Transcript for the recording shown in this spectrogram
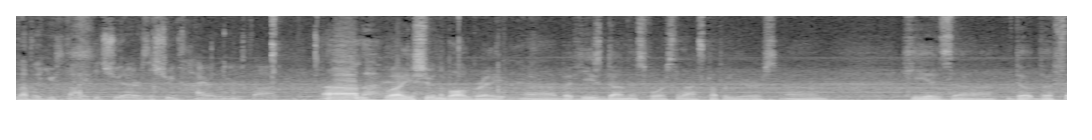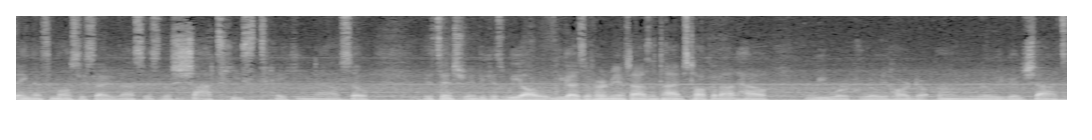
level you thought he could shoot at, or is he shooting higher than you thought? Um, well, he's shooting the ball great, uh, but he's done this for us the last couple of years. Um, he is uh, the the thing that's most exciting to us is the shots he's taking now. So it's interesting because we all you guys have heard me a thousand times talk about how we work really hard to earn really good shots,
